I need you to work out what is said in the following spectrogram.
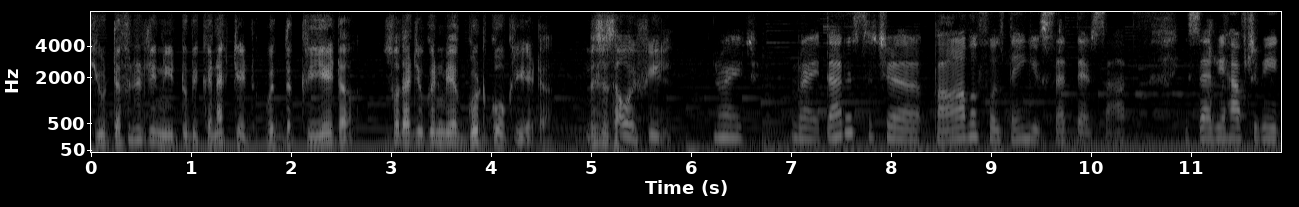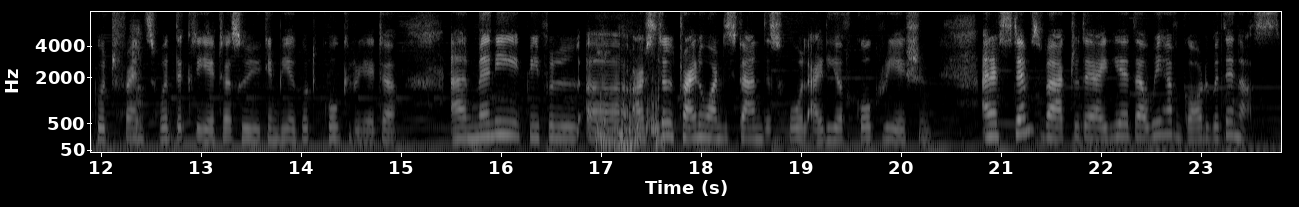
you definitely need to be connected with the creator so that you can be a good co-creator. This is how i feel. Right right. That is such a powerful thing you said there Saad. you said you have to be good friends with the creator so you can be a good co-creator. And many people uh, are still trying to understand this whole idea of co-creation. And it stems back to the idea that we have god within us.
